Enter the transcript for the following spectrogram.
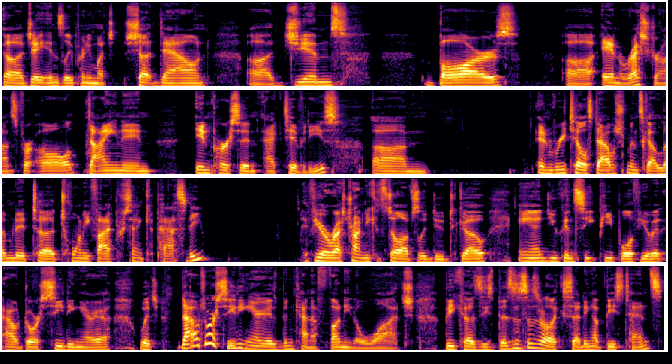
Uh, Jay Inslee pretty much shut down uh, gyms, bars, uh, and restaurants for all dine in in person activities. Um, and retail establishments got limited to 25% capacity. If you're a restaurant, you can still obviously do to go, and you can seat people if you have an outdoor seating area. Which the outdoor seating area has been kind of funny to watch because these businesses are like setting up these tents,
